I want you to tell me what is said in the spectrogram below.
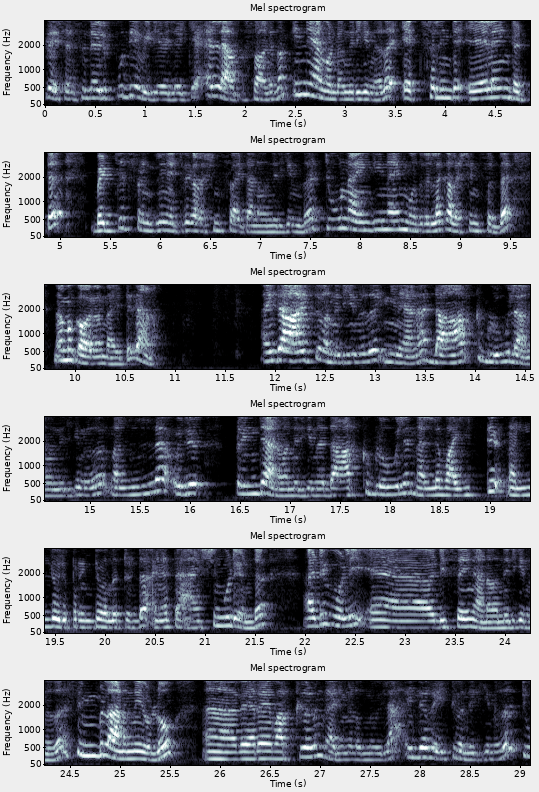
ക്രിയേഷൻസിന്റെ ഒരു പുതിയ വീഡിയോയിലേക്ക് എല്ലാവർക്കും സ്വാഗതം. ഇന്ന് ഞാൻ കൊണ്ടുവന്നിരിക്കുന്നത് എക്സലിന്റെ ലൈൻ കെട്ട് ബഡ്ജറ്റ് ഫ്രണ്ട്ലി നെറ്റ് കളക്ഷൻസ് ആയിട്ടാണ് വന്നിരിക്കുന്നത്. ടു നയന്റി നയൻ മുതലുള്ള കളക്ഷൻസ് ഉണ്ട്. നമുക്ക് ഓരോന്നായിട്ട് കാണാം. അതിന്റെ ആദ്യത്തെ വന്നിരിക്കുന്നത് ഇങ്ങനെയാണ്. ഡാർക്ക് ബ്ലൂവിലാണ് വന്നിരിക്കുന്നത്. നല്ല ഒരു പ്രിന്റ് ആണ് വന്നിരിക്കുന്നത്. ഡാർക്ക് ബ്ലൂവിൽ നല്ല വൈറ്റ് നല്ലൊരു പ്രിന്റ് വന്നിട്ടുണ്ട്. അതിനകത്ത് ആഷും കൂടി ഉണ്ട്. അടിപൊളി ഡിസൈനാണ് വന്നിരിക്കുന്നത്. സിമ്പിൾ ആണെന്നേ ഉള്ളൂ. വേറെ വർക്കുകളും കാര്യങ്ങളൊന്നുമില്ല. ഇതിന്റെ റേറ്റ് വന്നിരിക്കുന്നത് ടു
